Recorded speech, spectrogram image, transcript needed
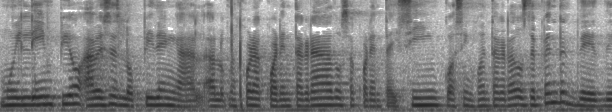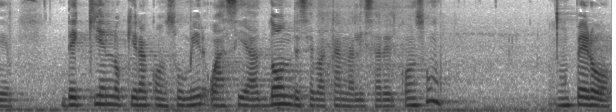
muy limpio. A veces lo piden a, lo mejor a 40 grados, a 45, a 50 grados, depende de, de quién lo quiera consumir o hacia dónde se va a canalizar el consumo pero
